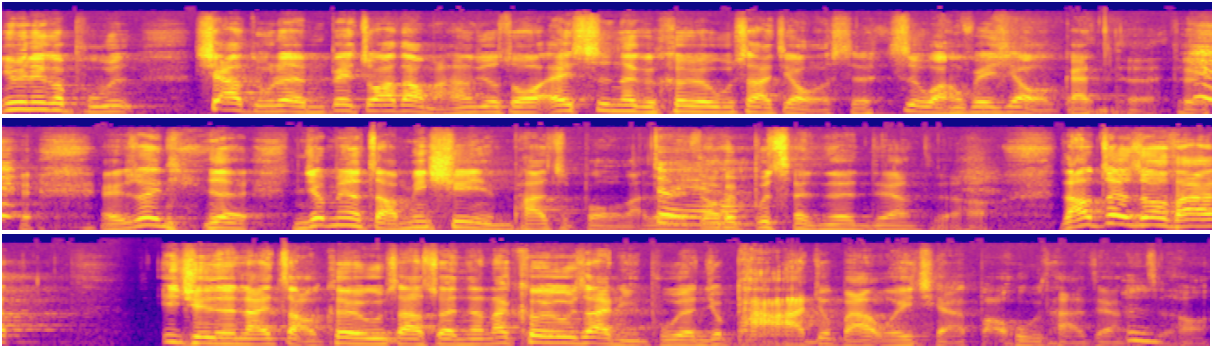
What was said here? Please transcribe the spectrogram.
因为那个仆下毒的人被抓到，马上就说，哎，是那个克瑞乌萨叫我生，是王妃叫我干的，对，哎，所以你的你就没有找 Mission Impossible 嘛，对，都会不承认这样子哈，然后这时候他。一群人来找克瑞乌萨算账，那克瑞乌萨女仆人就啪就把他围起来保护他这样子哈。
